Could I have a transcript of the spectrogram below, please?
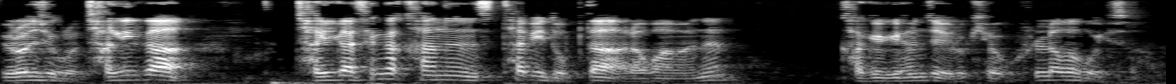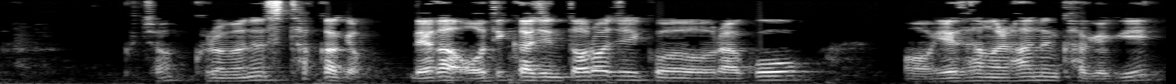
이런 식으로 자기가 자기가 생각하는 stop이 높다라고 하면은 가격이 현재 이렇게 흘러가고 있어. 그쵸? 그러면은 stop 가격. 내가 어디까지 떨어질 거라고 어, 예상을 하는 가격이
